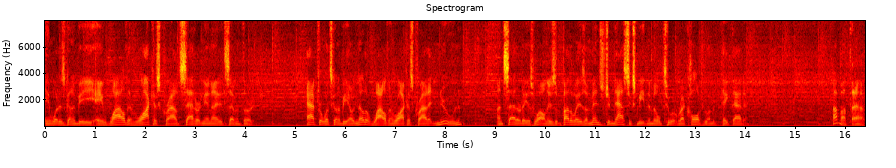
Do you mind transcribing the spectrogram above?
in what is going to be a wild and raucous crowd Saturday night at 7:30. After what's going to be another wild and raucous crowd at noon on Saturday as well. And there's, by the way, there's a men's gymnastics meet in the middle too at Rec Hall if you want to take that in. How about that?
